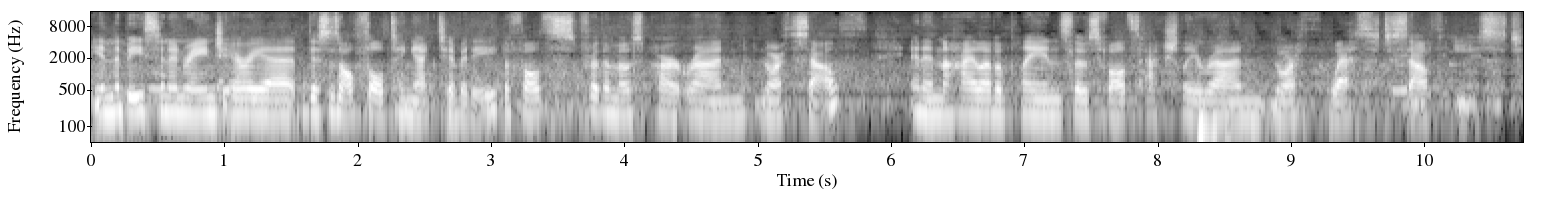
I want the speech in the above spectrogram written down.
In the basin and range area, this is all faulting activity. The faults, for the most part, run north south and in the high lava plains, those faults actually run northwest southeast.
